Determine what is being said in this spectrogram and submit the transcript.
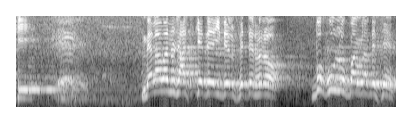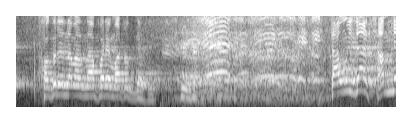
কি? মেলা মানুষ আজকে যে ঈদ উল ফিতর হলো বহু লোক বাংলাদেশে ফজরের নামাজ না পড়ে মাঠত গেছে। তাও যার সামনে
